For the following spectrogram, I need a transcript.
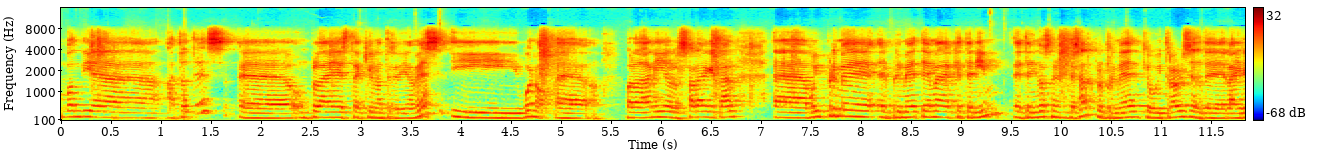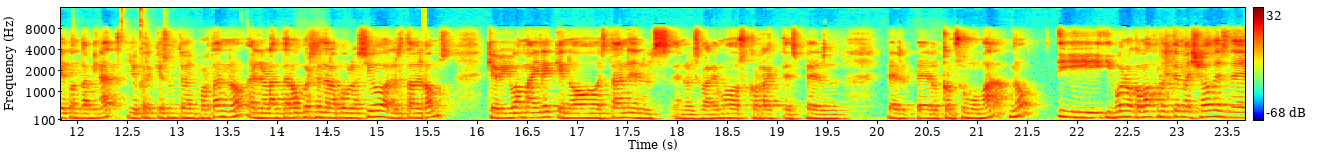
Hola, bon dia a totes. Eh, un plaer estar aquí un altre dia més. I, bueno, eh, hola Dani, hola Sara, què tal? Eh, avui primer, el primer tema que tenim, eh, tenim dos temes interessants, però el primer que vull treure és el de l'aire contaminat. Jo crec que és un tema important, no? El 99% de la població a l'estat de l'OMS que viu amb aire que no està en els, en els baremos correctes pel, pel, pel consum humà, no? I, i bueno, com afrontem això des de,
